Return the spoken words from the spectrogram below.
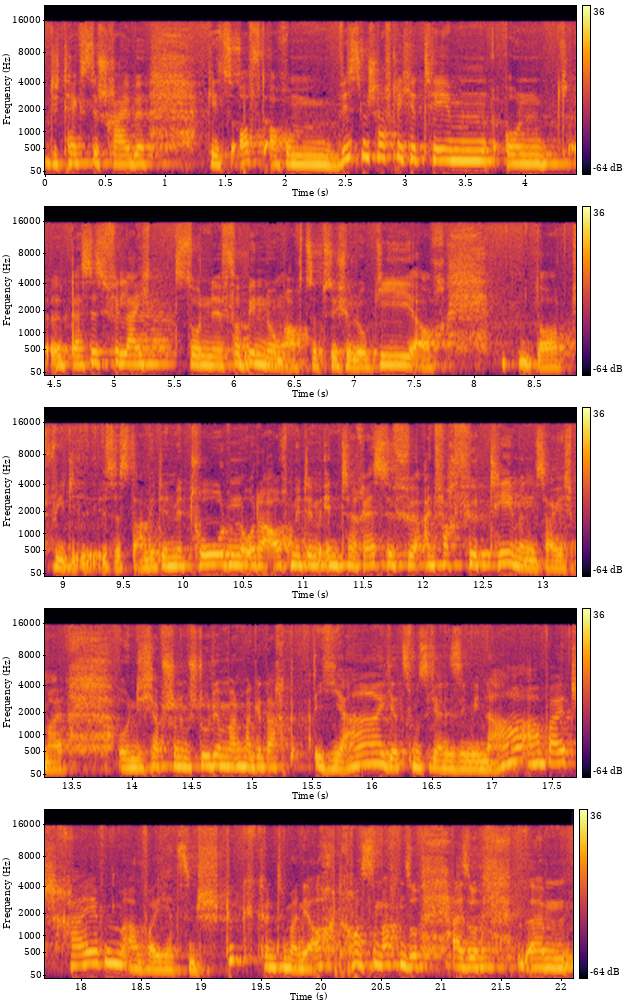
die Texte schreibe, geht es oft auch um wissenschaftliche Themen und äh, das ist vielleicht so eine Verbindung auch zur Psychologie, auch dort, wie ist es da mit den Methoden oder auch mit dem Interesse für einfach für Themen, sage ich mal. Und ich habe schon im Studium manchmal gedacht, ja, jetzt muss ich eine Seminararbeit schreiben, aber jetzt ein Stück könnte man ja auch draus machen. So, also ähm,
